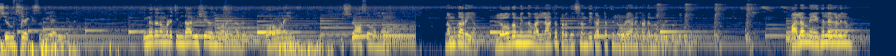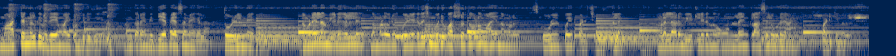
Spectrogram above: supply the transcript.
ഈശോമിശിയാക്കി സ്തുതിയായിരിക്കട്ടെ. ഇന്നത്തെ നമ്മുടെ ചിന്താ വിഷയം എന്ന് പറയുന്നത് കൊറോണയും വിശ്വാസവും എന്നാണ്. നമുക്കറിയാം ലോകം ഇന്ന് വല്ലാത്ത പ്രതിസന്ധി ഘട്ടത്തിലൂടെയാണ് കടന്നുപോയിക്കൊണ്ടിരിക്കുന്നത്. പല മേഖലകളിലും മാറ്റങ്ങൾക്ക് വിധേയമായി കൊണ്ടിരിക്കുകയാണ് നമുക്കറിയാം വിദ്യാഭ്യാസ മേഖല തൊഴിൽ മേഖല. നമ്മുടെ എല്ലാം വീടുകളിൽ നമ്മൾ ഒരു ഏകദേശം ഒരു വർഷത്തോളമായി നമ്മൾ സ്കൂളിൽ പോയി പഠിച്ചു അല്ലേ? നമ്മളെല്ലാവരും വീട്ടിലിരുന്ന് ഓൺലൈൻ ക്ലാസ്സിലൂടെയാണ് പഠിക്കുന്നത്.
